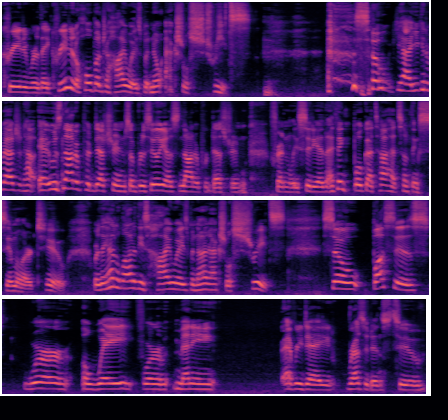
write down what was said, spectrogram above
created, where they created a whole bunch of highways but no actual streets. so yeah, you can imagine how it was not a pedestrian. So Brasilia is not a pedestrian friendly city, and I think Bogota had something similar too, where they had a lot of these highways but not actual streets. So buses were a way for many everyday residents to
